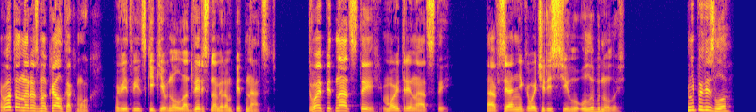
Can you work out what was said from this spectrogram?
Вот он и размыкал как мог. Витвицкий кивнул на дверь с номером 15. «Твой пятнадцатый, мой тринадцатый». Овсянникова через силу улыбнулась. «Не повезло».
